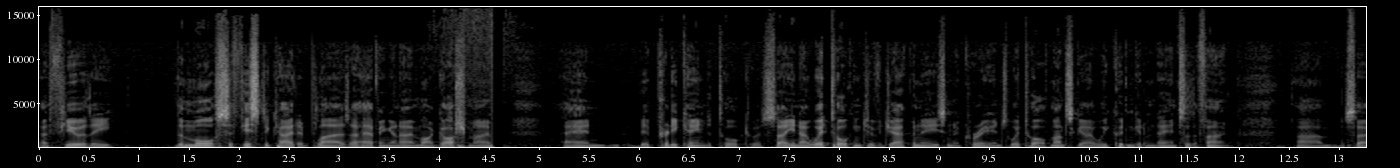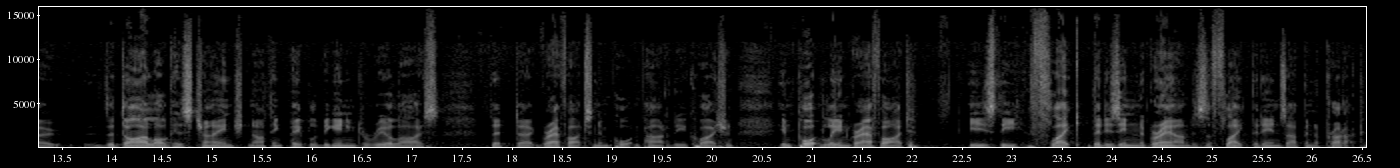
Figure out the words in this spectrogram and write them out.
a few of the the more sophisticated players are having an oh my gosh moment and they're pretty keen to talk to us. So, you know, we're talking to the Japanese and the Koreans where 12 months ago we couldn't get them to answer the phone. Um, so the dialogue has changed and I think people are beginning to realise that uh, graphite's an important part of the equation. Importantly in graphite is the flake that is in the ground is the flake that ends up in the product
